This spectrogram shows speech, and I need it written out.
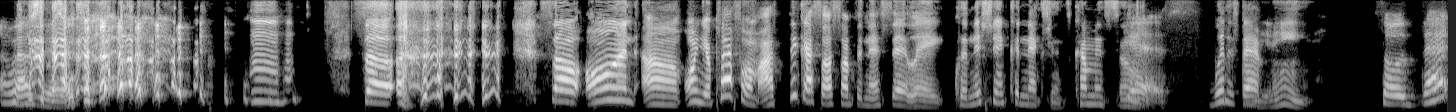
I'm out there. hmm So, so on um on your platform, I think I saw something that said like clinician connections coming soon. yes. What does that Yes. mean? So that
